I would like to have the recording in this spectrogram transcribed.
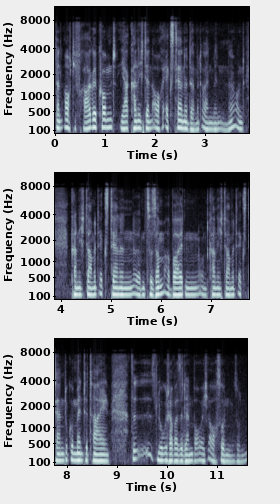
dann auch die Frage kommt, ja, kann ich denn auch Externe damit einbinden? Ne? Und kann ich damit externen ähm, zusammenarbeiten und kann ich damit externe Dokumente teilen? Das ist logischerweise dann bei euch auch so ein, so ein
